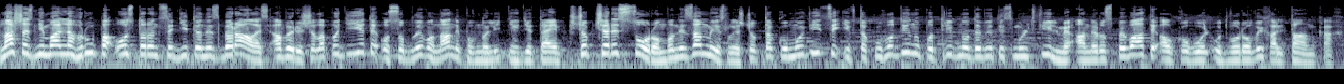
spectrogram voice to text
Наша знімальна група осторонь сидіти не збиралась, а вирішила подіяти особливо на неповнолітніх дітей, щоб через сором вони замисли, що в такому віці і в таку годину потрібно дивитись мультфільми, а не розпивати алкоголь у дворових альтанках.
